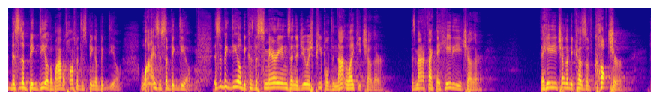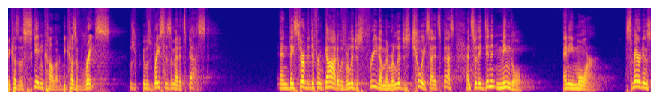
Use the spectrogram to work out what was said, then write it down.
This is a big deal. The Bible talks about this being a big deal. Why is this a big deal? This is a big deal because the Samaritans and the Jewish people did not like each other. As a matter of fact, they hated each other. They hated each other because of culture, because of skin color, because of race. It was, it was racism at its best. And they served a different God. It was religious freedom and religious choice at its best. And so they didn't mingle anymore. Samaritans,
